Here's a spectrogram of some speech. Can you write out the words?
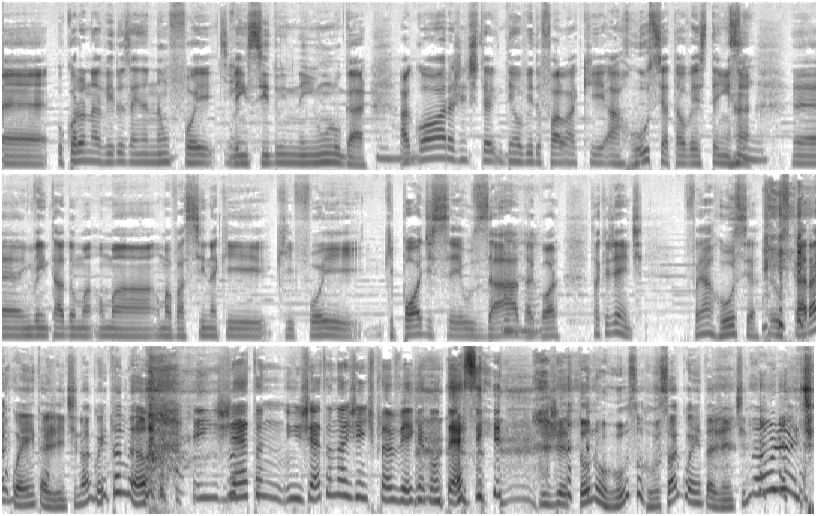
É, o coronavírus ainda não foi Sim. vencido em nenhum lugar. Uhum. Agora a gente tem, tem ouvido falar que a Rússia talvez tenha é, inventado uma, uma, uma vacina que, que foi que pode ser usada Uhum. agora. Só que, gente, foi a Rússia. Os caras aguentam, a gente não aguenta, não. Injeta, injeta na gente pra ver o que acontece. Injetou no russo, o russo aguenta, a gente não, gente.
